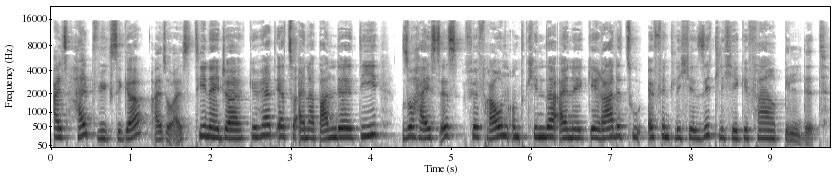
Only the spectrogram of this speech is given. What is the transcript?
Als Halbwüchsiger, also als Teenager, gehört er zu einer Bande, die, so heißt es, für Frauen und Kinder eine geradezu öffentliche sittliche Gefahr bildet.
